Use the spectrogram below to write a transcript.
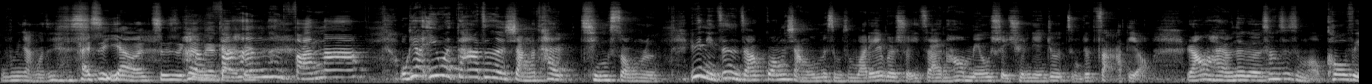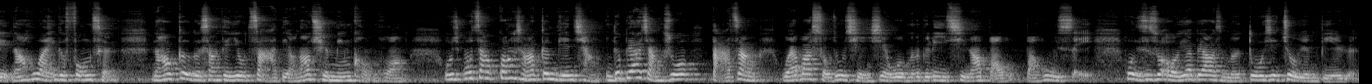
我跟你讲过这件事，还是一样吃吃看没有很烦，改变。很很烦呐、我跟你讲，因为大家真的想的太轻松了，因为你真的只要光想我们什么什么 whatever 水灾，然后没有水，全年就整个炸掉，然后还有那个上次什么 COVID，然后忽然一个封城，然后各个商店又炸掉，然后全民恐慌。我我只要光想要跟别人抢，你都不要讲说打仗，我要不要守住前线，我有没有那个力气，然后保保护谁，或者是说哦要不要什么多一些救援别人。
